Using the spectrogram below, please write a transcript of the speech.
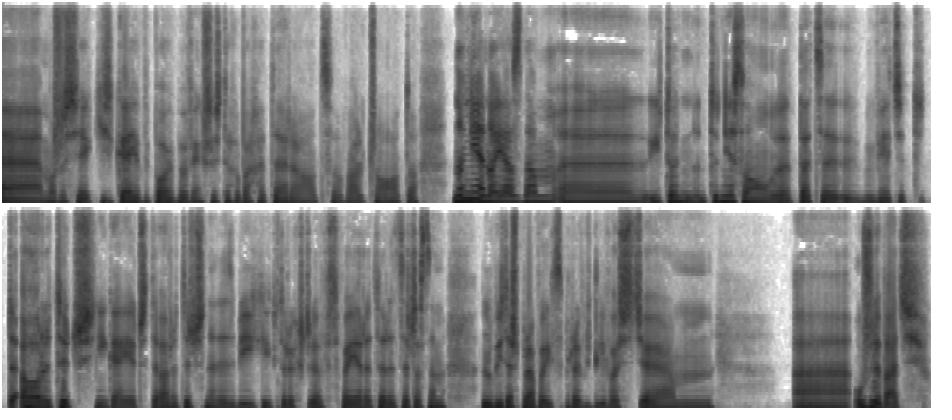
E, może się jakiś gej wypowie, bo większość to chyba hetero, co walczą o to. No nie, no ja znam e, i to, to nie są tacy, wiecie, teoretyczni geje, czy teoretyczne lesbijki, których w swojej retoryce czasem lubi też Prawo i Sprawiedliwość e, używać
